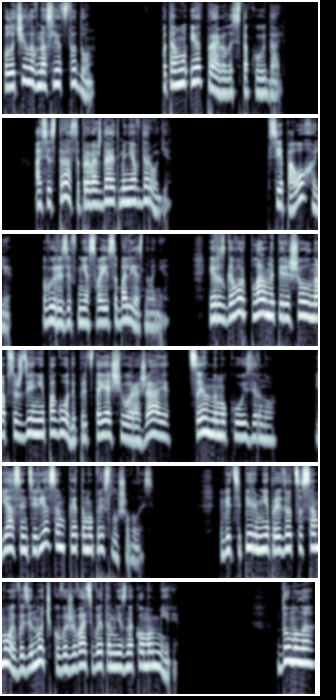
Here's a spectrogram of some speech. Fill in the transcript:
получила в наследство дом. Потому и отправилась в такую даль а сестра сопровождает меня в дороге. Все поохали, выразив мне свои соболезнования, и разговор плавно перешел на обсуждение погоды, предстоящего урожая, цен на муку и зерно. Я с интересом к этому прислушивалась. Ведь теперь мне придется самой в одиночку выживать в этом незнакомом мире. Думала,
